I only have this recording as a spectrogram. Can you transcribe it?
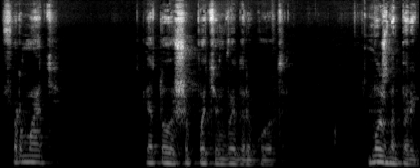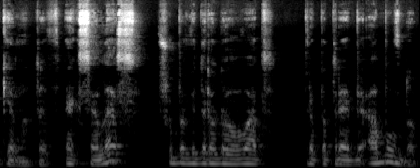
форматі для того, щоб потім видрукувати. Можна перекинути в XLS, щоб відредагувати при потребі, або в DOC.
